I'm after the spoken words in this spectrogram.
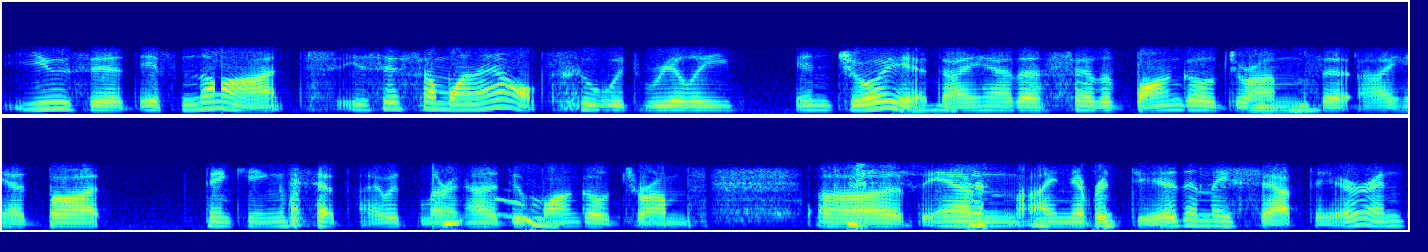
use it? If not, is there someone else who would really enjoy it? Mm-hmm. I had a set of bongo drums Mm-hmm. that I had bought thinking that I would learn how to do Mm. bongo drums. Uh and I never did and they sat there and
